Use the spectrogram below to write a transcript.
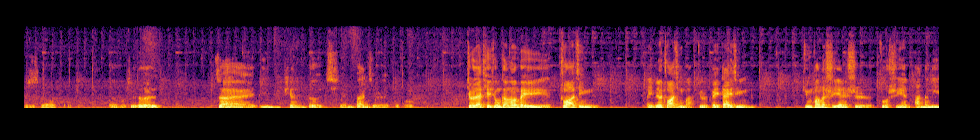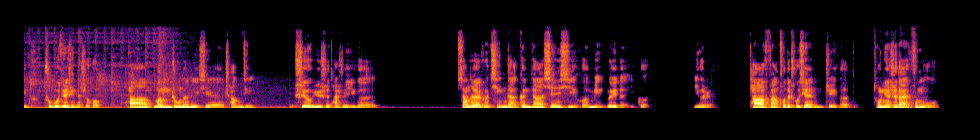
又是什么样的？呃，我觉得在影片的前半截的时候，就是在铁雄刚刚被抓进，也不叫抓进吧，就是被带进军方的实验室做实验，他能力初步觉醒的时候，他梦中的那些场景。是有预示，他是一个相对来说情感更加纤细和敏锐的一个一个人。他反复的出现这个童年时代父母，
